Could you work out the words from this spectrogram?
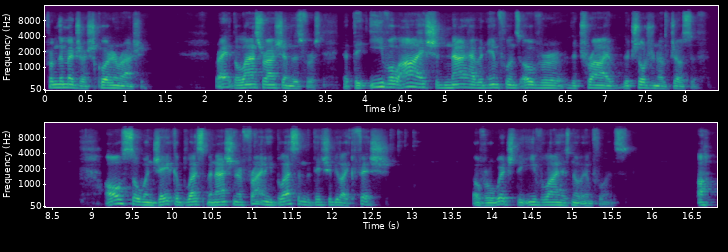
from the Midrash, quoting Rashi right? The last Rashi on this verse, that the evil eye should not have an influence over the tribe, the children of Joseph. Also, when Jacob blessed Manasseh and Ephraim, he blessed them that they should be like fish, over which the evil eye has no influence. Oh,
